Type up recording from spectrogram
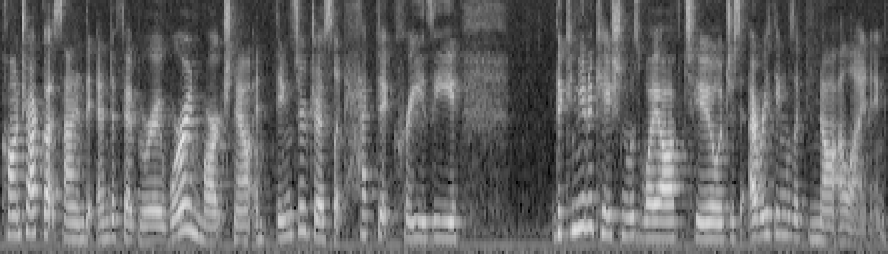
contract got signed the end of february. We're in march now and things are just like hectic crazy. The communication was way off too. Just everything was like not aligning.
